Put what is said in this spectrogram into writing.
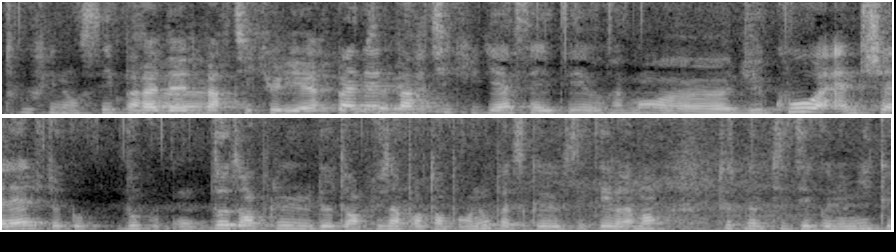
tout financé par. Pas d'aide particulière. pas d'aide particulière, ça a été vraiment du coup un challenge d'autant plus d'autant plus important pour nous parce que c'était vraiment toutes nos petites économies que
